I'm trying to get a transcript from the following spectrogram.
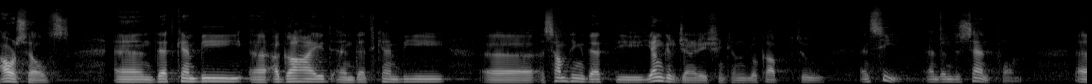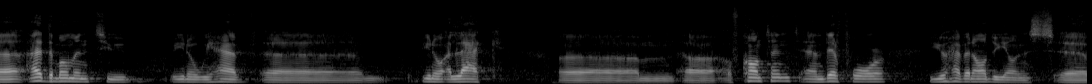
ourselves and that can be a guide and that can be uh, something that the younger generation can look up to and see and understand from. Uh, at the moment, you, you know, we have um you know a lack um, uh, of content, and therefore you have an audience uh,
